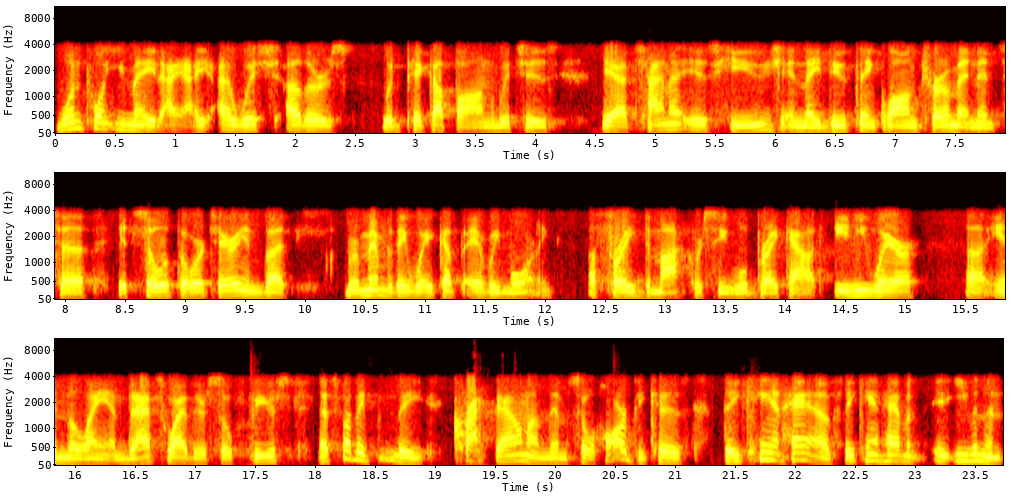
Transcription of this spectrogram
one point you made, I, I, I wish others would pick up on, which is, yeah, China is huge and they do think long term, and it's uh, it's so authoritarian. But remember, they wake up every morning afraid democracy will break out anywhere uh, in the land. That's why they're so fierce. That's why they they crack down on them so hard because they can't have they can't have an, even an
